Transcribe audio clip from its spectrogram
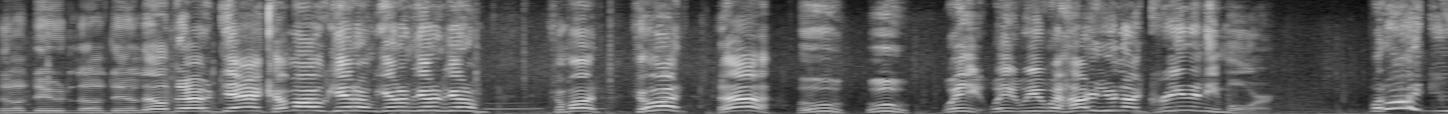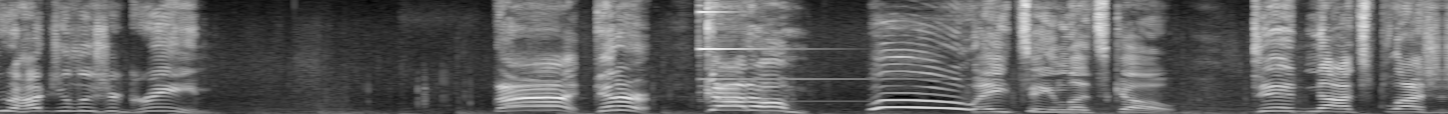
Little dude, little dude, little dude. Yeah, come on, get him, get him, get him, get him. Come on, come on. Ah, ooh, ooh. Wait, wait, wait. How are you not green anymore? What? How'd you, how'd you lose your green? Ah, get her. Got him. Woo, 18, let's go did not splash.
